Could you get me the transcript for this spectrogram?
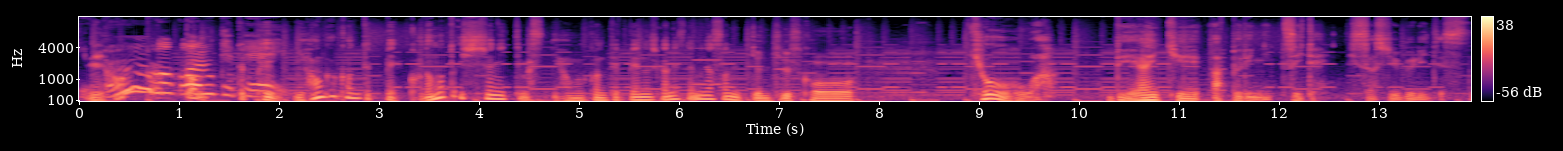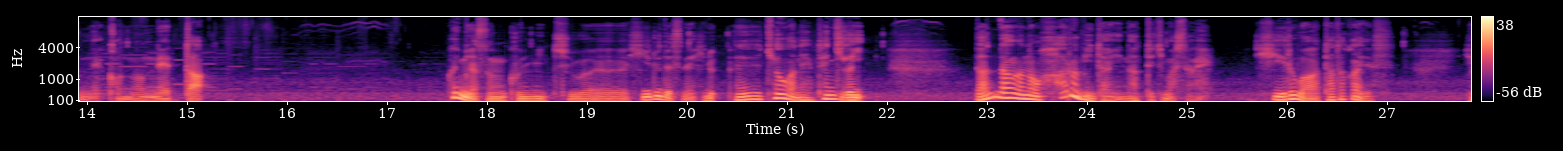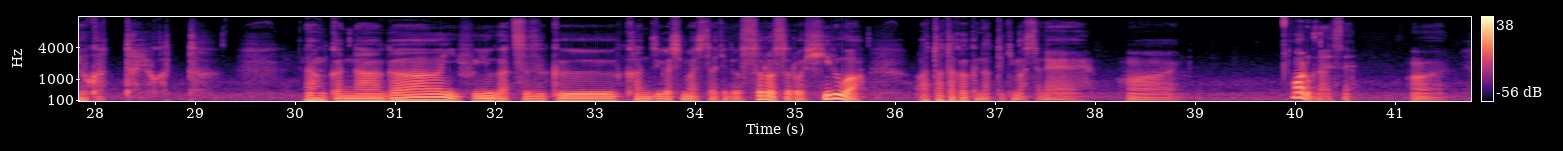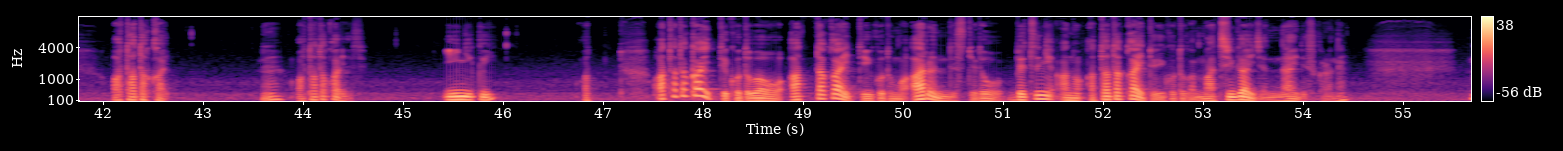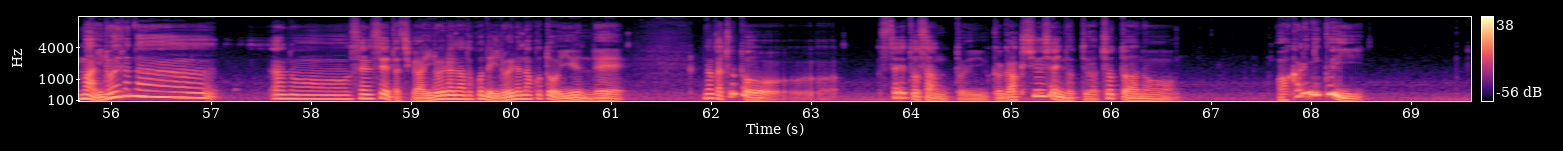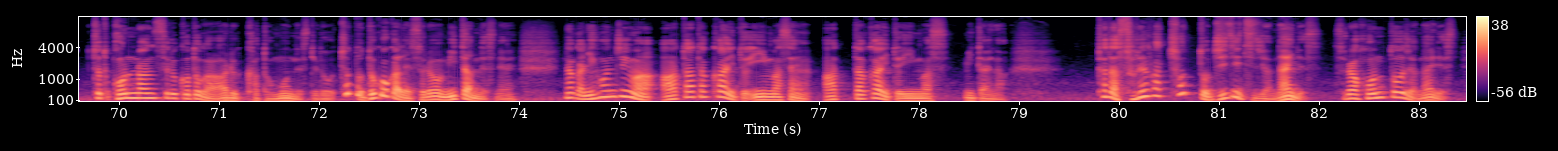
日本語コンテッペイ。日本語コンテッペイ。子供と一緒に行ってます。日本語コンテッペイの時間です。ね皆さん元気ですか？今日は出会い系アプリについて。久しぶりですね。このネタ。はい皆さんこんにちは。昼ですね。昼、えー、今日はね天気がいい。だんだんあの春みたいになってきましたね。昼は暖かいです。よかった。なんか長い冬が続く感じがしましたけどそろそろ昼は暖かくなってきましたね。はい。悪くないですね。はい。暖かい。ね。暖かいですよ。言いにくい？暖かいって言葉をあったかいっていうこともあるんですけど別にあの暖かいということが間違いじゃないですからね。まあいろいろなあの先生たちがいろいろなとこでいろいろなことを言うんでなんかちょっと生徒さんというか学習者にとってはちょっとあの分かりにくいちょっと混乱することがあるかと思うんですけどちょっとどこかでそれを見たんですね。なんか日本人は暖かいと言いませんあったかいと言いますみたいな。ただそれはちょっと事実じゃないです。それは本当じゃないです。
